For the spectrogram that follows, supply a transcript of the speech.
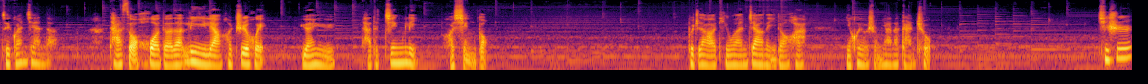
最关键的，他所获得的力量和智慧，源于他的经历和行动。不知道听完这样的一段话。你会有什么样的感触？其实，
